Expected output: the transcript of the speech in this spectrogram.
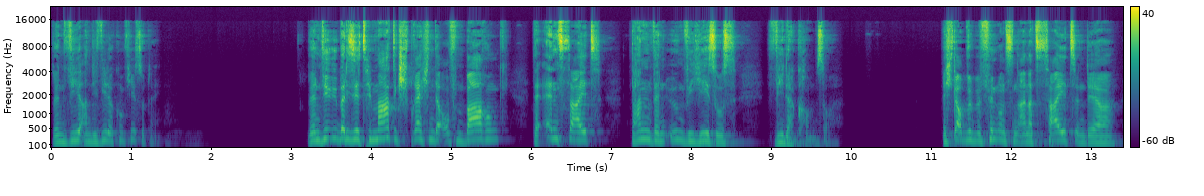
wenn wir an die Wiederkunft Jesu denken. Wenn wir über diese Thematik sprechen der Offenbarung, der Endzeit, dann, wenn irgendwie Jesus wiederkommen soll. Ich glaube, wir befinden uns in einer Zeit, in der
